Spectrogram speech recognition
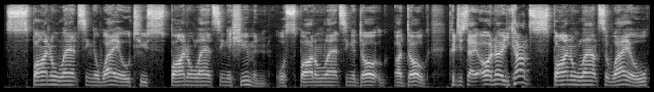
spinal lancing a whale to spinal lancing a human or spinal lancing a dog. A dog. Could you say, oh no, you can't spinal lance a whale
